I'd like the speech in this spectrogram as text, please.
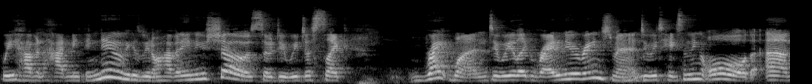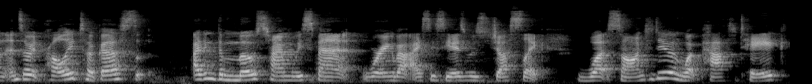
we haven't had anything new because we don't have any new shows. So, do we just like, write one? Do we like write a new arrangement? Do we take something old? Um, and so it probably took us, I think the most time we spent worrying about ICCAs was just like what song to do and what path to take.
